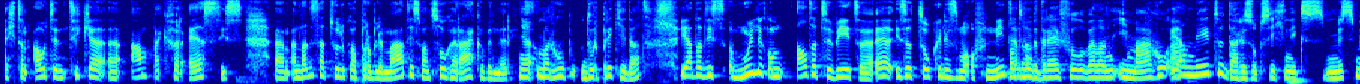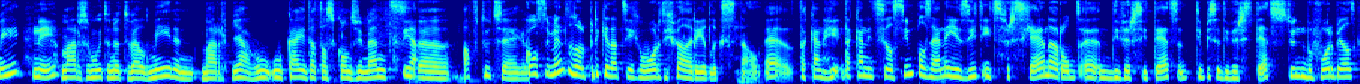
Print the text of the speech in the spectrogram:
echt een authentieke uh, aanpak vereist is. Um, en dat is natuurlijk wel problematisch, want zo geraken we nergens. Ja, maar hoe doorprik je dat? Ja, dat is moeilijk om altijd te weten. Hè. Is het tokenisme of niet? Want een dat... bedrijf wil wel een imago ja. aanmeten. Daar is op zich niks mis mee. Nee. Maar ze moeten het wel menen. Maar ja, hoe, hoe kan je dat als consument ja. uh, aftoetsen eigenlijk? Consumenten doorprikken dat tegenwoordig wel redelijk snel. Hè. Dat, kan, dat kan iets heel simpel zijn. Hè. Je ziet iets verschijnen rond een diversiteit, een typische diversiteitsstunt bijvoorbeeld.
